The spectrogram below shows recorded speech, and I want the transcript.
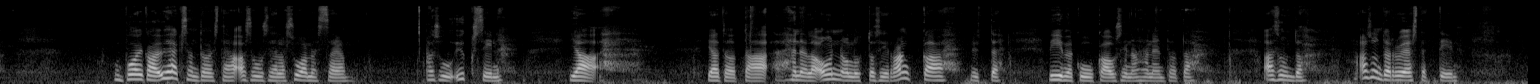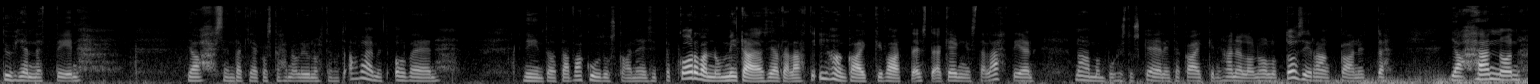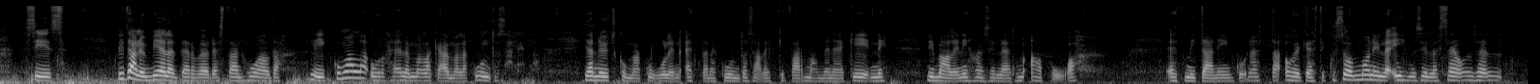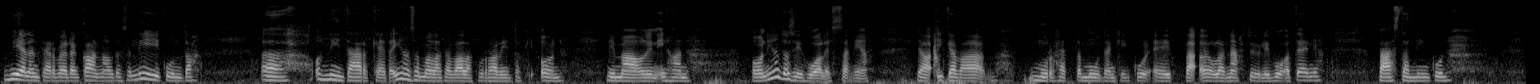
Mun poika on 19 ja asuu siellä Suomessa ja asuu yksin. Ja ja tota, hänellä on ollut tosi rankkaa nyt viime kuukausina. Hänen tota, asunto, asunto ryöstettiin, tyhjennettiin ja sen takia, koska hän oli unohtanut avaimet oveen. niin tota, vakuutuskaan ei sitten korvannut mitään ja sieltä lähti ihan kaikki vaatteista ja kengistä lähtien, naamanpuhistuskeelit ja kaikki, niin hänellä on ollut tosi rankkaa nyt. Ja hän on siis pitänyt mielenterveydestään huolta liikkumalla, urheilemalla, käymällä kuntosalilla. Ja nyt kun mä kuulin, että ne kuntosalitkin varmaan menee kiinni, niin mä olin ihan silleen, että mä apua. Että mitä niin kuin, että oikeasti kun se on monille ihmisille, se on sen mielenterveyden kannalta se liikunta, äh, on niin tärkeää, ihan samalla tavalla kuin ravintokin on, niin mä olin ihan, on ihan tosi huolissani ja, ja ikävää murhetta muutenkin, kun ei olla nähty yli vuoteen ja päästä, niin kuin,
